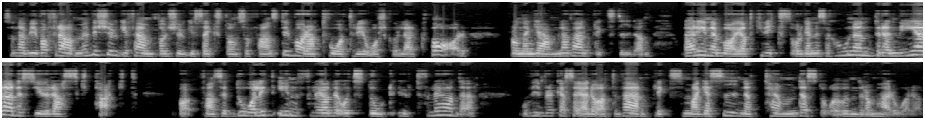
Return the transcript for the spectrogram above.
Så när vi var framme vid 2015, 2016 så fanns det bara två, tre årskullar kvar från den gamla värnpliktstiden. Det här innebar ju att krigsorganisationen dränerades ju i rask takt fanns ett dåligt inflöde och ett stort utflöde. Och vi brukar säga då att värnpliktsmagasinet tömdes då under de här åren.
